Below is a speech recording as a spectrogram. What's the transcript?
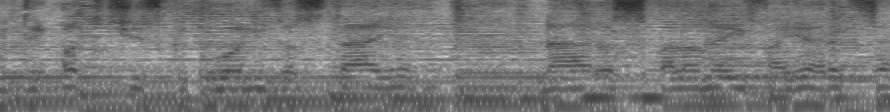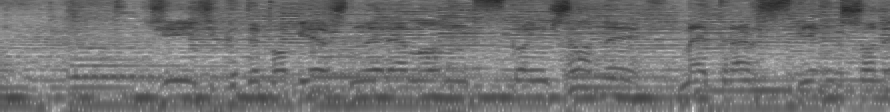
gdy odcisk dłoni zostaje na rozpalonej fajerce. Dziś, gdy pobieżny remont skończony, metraż zwiększony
